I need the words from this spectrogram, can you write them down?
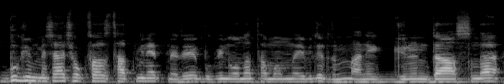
bugün mesela çok fazla tatmin etmedi. Bugün ona tamamlayabilirdim. Hani günün daha aslında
